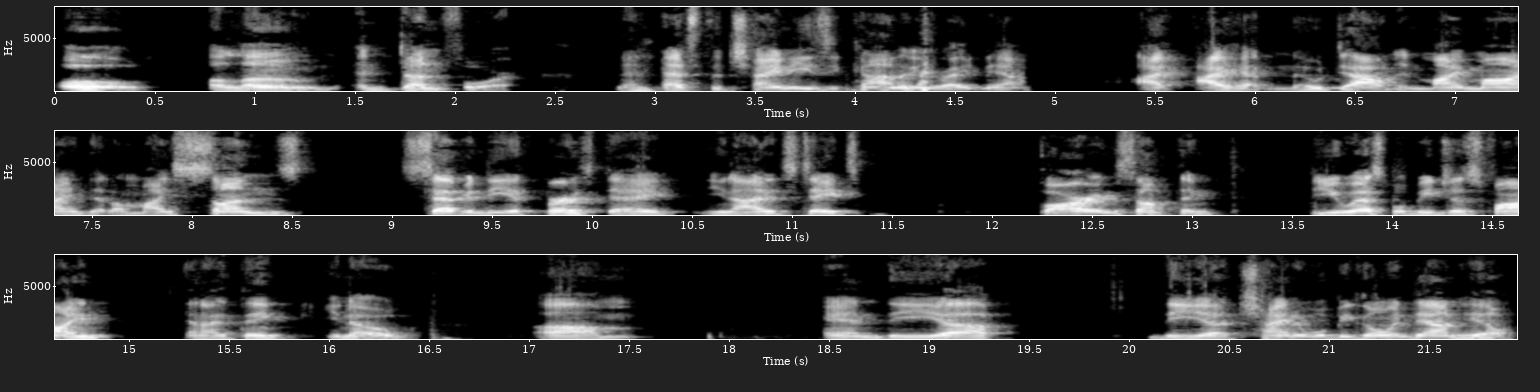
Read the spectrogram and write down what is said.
old, alone, and done for. And that's the Chinese economy right now. I, I have no doubt in my mind that on my son's 70th birthday, the United States, barring something, the U.S. will be just fine. And I think, you know, um, and the uh, the uh, China will be going downhill.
